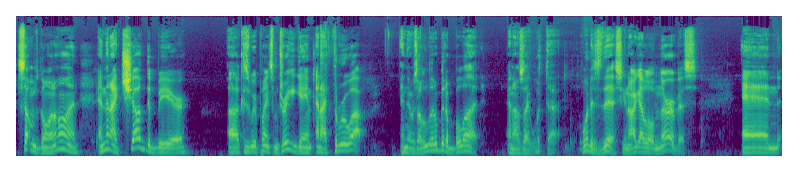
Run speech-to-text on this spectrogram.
something's going on. And then I chugged the beer because we were playing some drinking game, and I threw up, and there was a little bit of blood, and I was like, "What the? What is this?" You know, I got a little nervous, and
